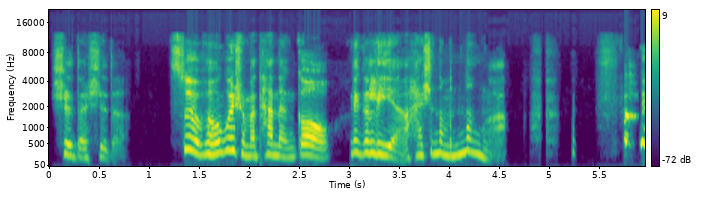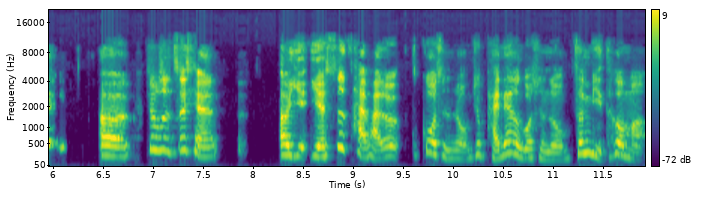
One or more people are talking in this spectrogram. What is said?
是的，是的，苏有朋为什么他能够那个脸还是那么嫩啊？呃，就是之前，呃，也也是彩排的过程中，就排练的过程中，曾比特嘛，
